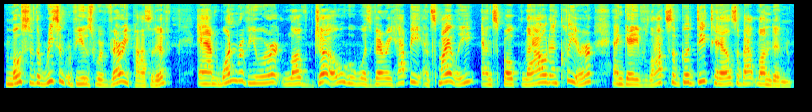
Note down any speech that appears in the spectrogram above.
Most of the recent reviews were very positive. And one reviewer loved Joe, who was very happy and smiley and spoke loud and clear and gave lots of good details about London.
